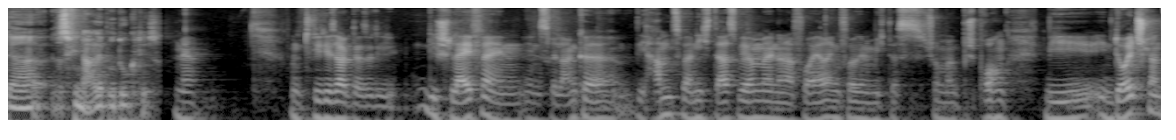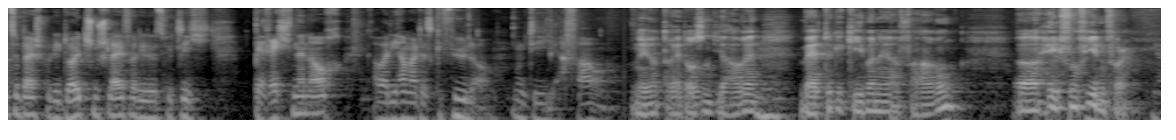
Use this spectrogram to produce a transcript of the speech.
der, das finale Produkt ist. Ja. Und wie gesagt, also die, die Schleifer in, in Sri Lanka, die haben zwar nicht das, wir haben in einer vorherigen Folge nämlich das schon mal besprochen, wie in Deutschland zum Beispiel, die deutschen Schleifer, die das wirklich berechnen auch, aber die haben halt das Gefühl auch und die Erfahrung. Naja, 3000 Jahre mhm. weitergegebene Erfahrung äh, helfen auf jeden Fall. Ja.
